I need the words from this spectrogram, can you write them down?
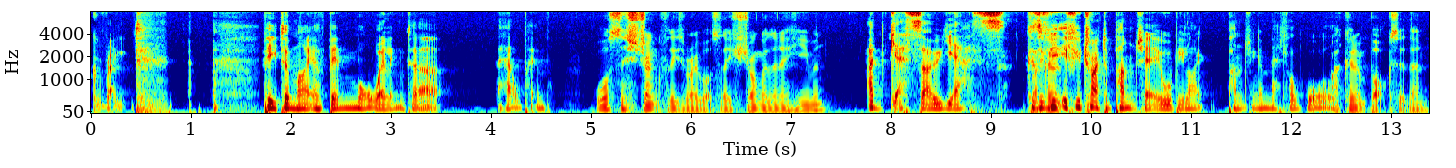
great. Peter might have been more willing to help him. What's the strength for these robots? Are they stronger than a human? I'd guess so. Yes, because if you if you tried to punch it, it would be like punching a metal wall. I couldn't box it then.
